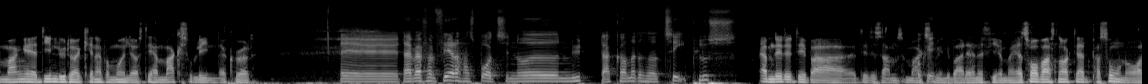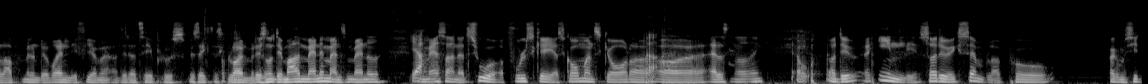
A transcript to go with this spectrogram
mange af dine lyttere kender formodentlig også det her Maxolin, der kørte. Øh, der er i hvert fald flere, der har spurgt til noget nyt, der er kommet, der hedder T+. Jamen det, det, det, er bare det, er det samme som Maxolin, okay. det er bare et andet firma. Jeg tror faktisk nok, der er et personoverlap mellem det oprindelige firma og det der T+, hvis ikke det skal Okay. løgn. Men det er sådan, det er meget mandemandsmandet. Ja. Masser af natur og fuldskæg og skovmandsskjorter Ja. og alt sådan noget, ikke? Jo. Og det er jo, egentlig, så er det jo eksempler på, hvad kan man sige,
